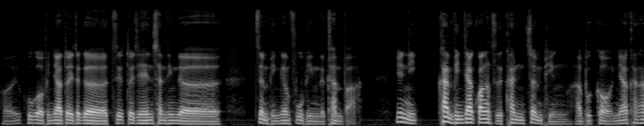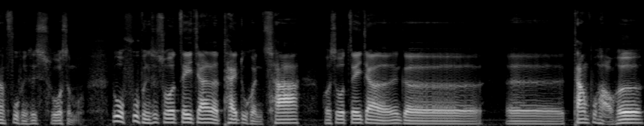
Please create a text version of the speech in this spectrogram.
呃，Google 评价对这个这对这间餐厅的正评跟负评的看法，因为你看评价光只看正评还不够，你要看看负评是说什么。如果负评是说这一家的态度很差，或者说这一家的那个呃汤不好喝，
